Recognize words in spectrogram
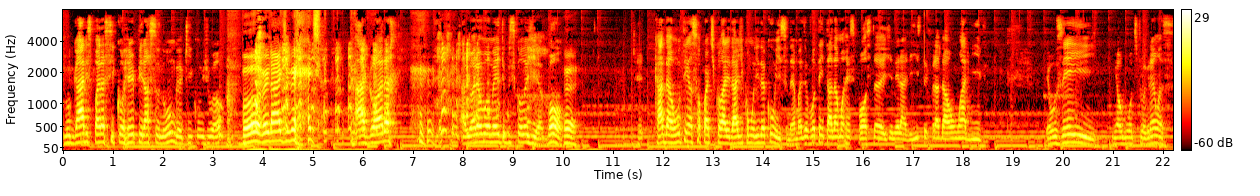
Lugares para se correr Pirassununga aqui com o João, Boa, verdade, verdade. agora agora é o momento psicologia. Bom, É. cada um tem a sua particularidade de como lida com isso, né? Mas eu vou tentar dar uma resposta generalista para dar um alívio. Eu usei em alguns outros programas,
